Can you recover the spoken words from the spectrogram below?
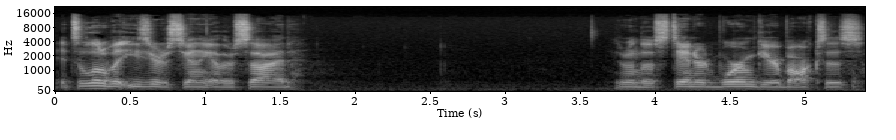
it's a little bit easier to see on the other side. One of those standard worm gear boxes.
